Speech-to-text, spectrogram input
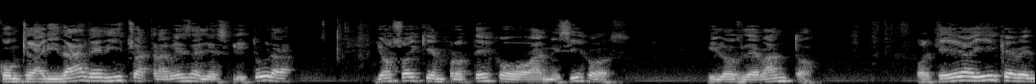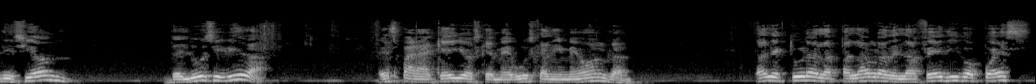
Con claridad he dicho a través de la escritura, yo soy quien protejo a mis hijos y los levanto. Porque he ahí que bendición de luz y vida. Es para aquellos que me buscan y me honran. Da lectura a la palabra de la fe, digo pues,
